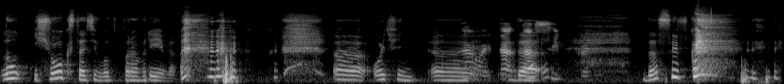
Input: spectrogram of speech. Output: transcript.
Ну, еще, кстати, вот про время. Э, очень... Э, Давай, да, досыпка. Досыпка.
